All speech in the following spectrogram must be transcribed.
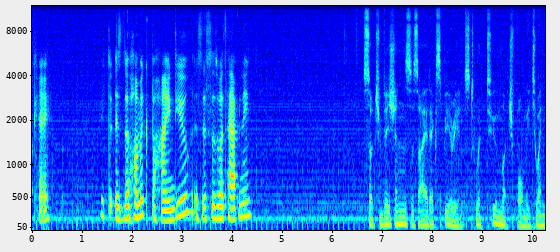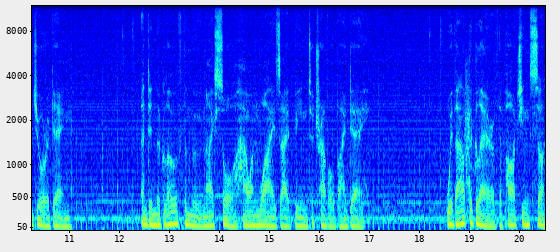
Okay. Is the hummock behind you? Is this is what's happening? Such visions as I had experienced were too much for me to endure again. And in the glow of the moon, I saw how unwise I had been to travel by day. Without the glare of the parching sun,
